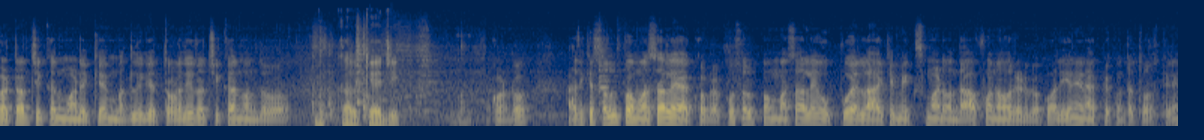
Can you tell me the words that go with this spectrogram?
ಬಟರ್ ಚಿಕನ್ ಮಾಡೋಕ್ಕೆ ಮೊದಲಿಗೆ ತೊಳೆದಿರೋ ಚಿಕನ್ ಒಂದು ಮುಕ್ಕಾಲು ಕೆ ಜಿ ಹಾಕ್ಕೊಂಡು ಅದಕ್ಕೆ ಸ್ವಲ್ಪ ಮಸಾಲೆ ಹಾಕ್ಕೋಬೇಕು. ಸ್ವಲ್ಪ ಮಸಾಲೆ ಉಪ್ಪು ಎಲ್ಲ ಹಾಕಿ ಮಿಕ್ಸ್ ಮಾಡಿ ಒಂದು ಹಾಫ್ ಆನ್ ಅವರ್ ಇಡಬೇಕು. ಅದು ಏನೇನು ಹಾಕಬೇಕು ಅಂತ ತೋರಿಸ್ತೀನಿ.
